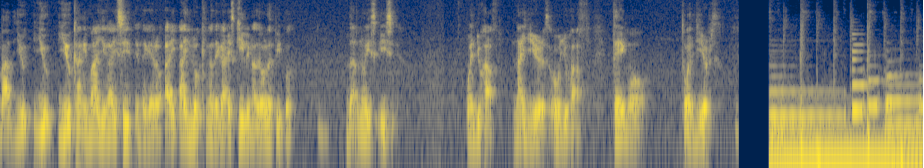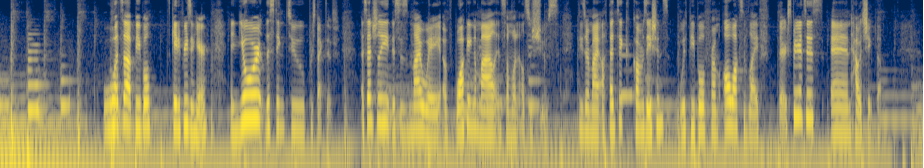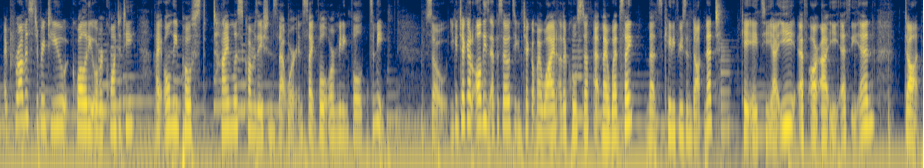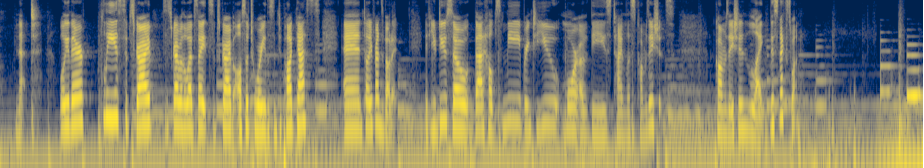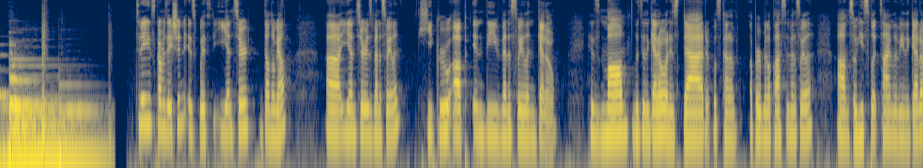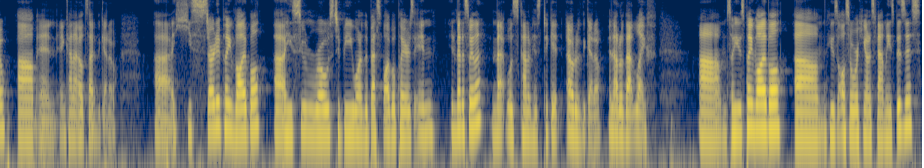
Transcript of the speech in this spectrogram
But you you you can imagine I see it in the ghetto. I I looking at the guys killing at the other people. That no is easy. When you have nine years or you have ten or twelve years. What's up, people? It's Katie Friesen here, and you're listening to Perspective. Essentially, this is my way of walking a mile in someone else's shoes. These are my authentic conversations with people from all walks of life, their experiences, and how it shaped them. I promise to bring to you quality over quantity. I only post timeless conversations that were insightful or meaningful to me. So you can check out all these episodes. You can check out my why and other cool stuff at my website. That's katiefriesen.net, K A T I E F R I E S E N dot net. While you're there, please subscribe. Subscribe on the website. Subscribe also to where you listen to podcasts and tell your friends about it. If you do so, that helps me bring to you more of these timeless conversations. A conversation like this next one. Today's conversation is with Yenser Del Nogal. Uh, Yenser is Venezuelan. He grew up in the Venezuelan ghetto. His mom lived in the ghetto, and his dad was kind of upper middle class in Venezuela. Um, so he split time living in the ghetto um, and, and kind of outside the ghetto. Uh, he started playing volleyball. Uh, he soon rose to be one of the best volleyball players in, in Venezuela, and that was kind of his ticket out of the ghetto and out of that life. Um, so he was playing volleyball. Um, he was also working on his family's business.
